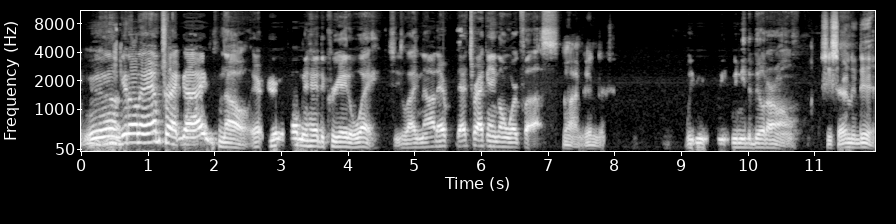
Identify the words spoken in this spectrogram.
know, get on the Amtrak, guys. No, Harriet Tubman had to create a way. She's like, no, nah, that that track ain't gonna work for us. My goodness. we need we, we need to build our own. She certainly did.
